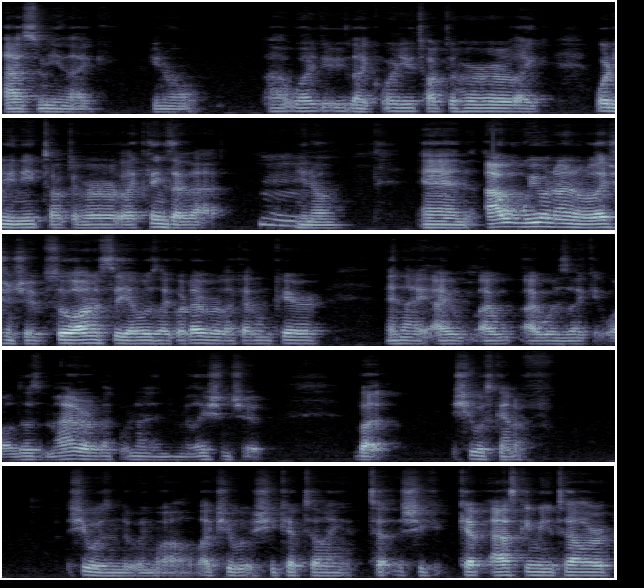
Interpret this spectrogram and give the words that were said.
ask me like, you know, uh, why do you like why do you talk to her? Like, what do you need to talk to her? Like things like that, Hmm. you know. And I we were not in a relationship, so honestly, I was like, whatever, like I don't care. And I I I, I was like, well, it doesn't matter, like we're not in a relationship. But she was kind of she wasn't doing well. Like she was, she kept telling, t- she kept asking me to tell her,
